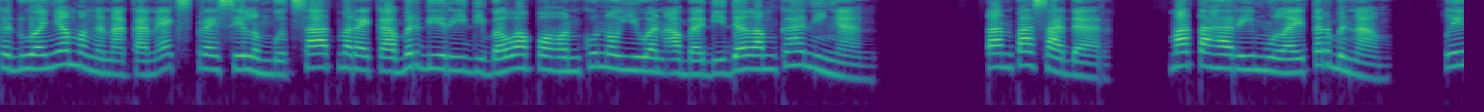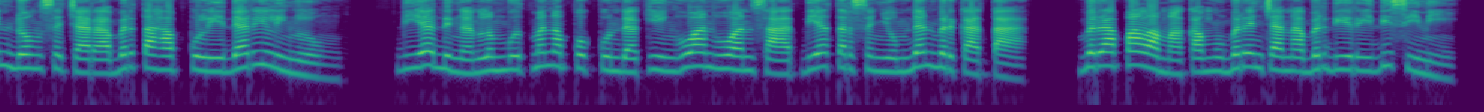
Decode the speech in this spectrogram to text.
Keduanya mengenakan ekspresi lembut saat mereka berdiri di bawah pohon kuno Yuan abadi dalam keheningan. Tanpa sadar, matahari mulai terbenam. Lindong secara bertahap pulih dari linglung. Dia dengan lembut menepuk pundak Ying Huan Huan saat dia tersenyum dan berkata, Berapa lama kamu berencana berdiri di sini?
